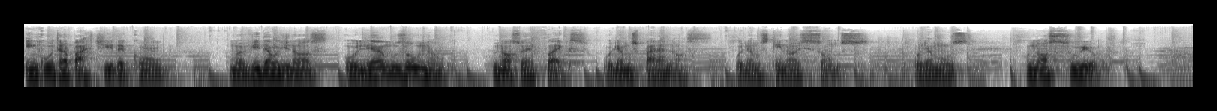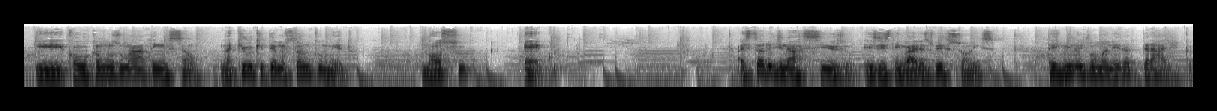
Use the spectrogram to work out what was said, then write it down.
em contrapartida com uma vida onde nós olhamos ou não o nosso reflexo, olhamos para nós, olhamos quem nós somos, olhamos o nosso eu e colocamos uma atenção naquilo que temos tanto medo, nosso ego. A história de Narciso existem várias versões, termina de uma maneira trágica.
